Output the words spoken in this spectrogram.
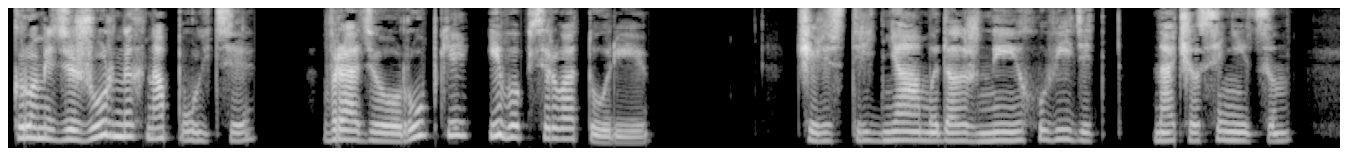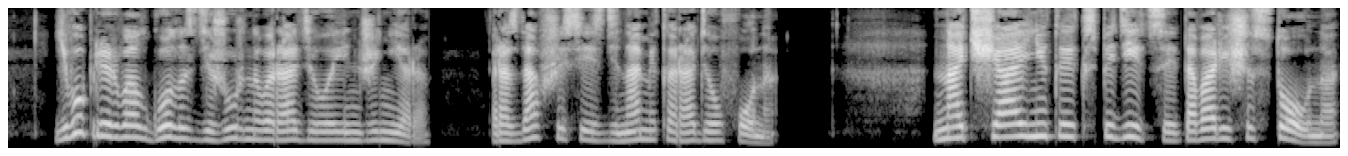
кроме дежурных на пульте, в радиорубке и в обсерватории. «Через три дня мы должны их увидеть», — начал Синицын. Его прервал голос дежурного радиоинженера, раздавшийся из динамика радиофона. «Начальника экспедиции, товарища Стоуна,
